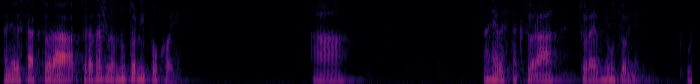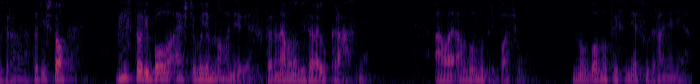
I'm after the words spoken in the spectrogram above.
A nevesta, ktorá, ktorá zažíva vnútorný pokoj. A, a nevesta, ktorá, ktorá je vnútorne uzdravená. Totižto v histórii bolo a ešte bude mnoho nevies, ktoré navonok vyzerajú krásne, ale, ale vo vnútri plačú. No, vo vnútri si nesú zranenia.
